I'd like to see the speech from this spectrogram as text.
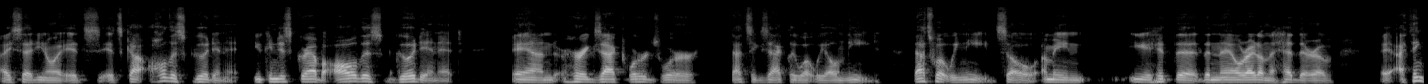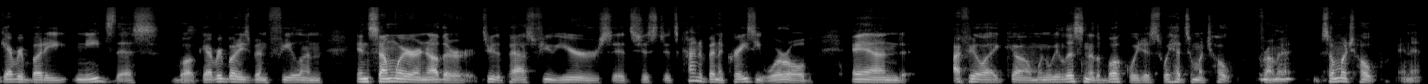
I said, you know, it's it's got all this good in it. You can just grab all this good in it. And her exact words were, "That's exactly what we all need." That's what we need. So, I mean, you hit the the nail right on the head there of I think everybody needs this book. Everybody's been feeling in some way or another through the past few years. It's just it's kind of been a crazy world, and I feel like um, when we listen to the book, we just we had so much hope from mm-hmm. it, so much hope in it.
